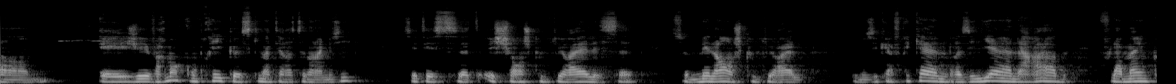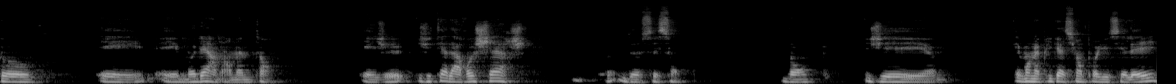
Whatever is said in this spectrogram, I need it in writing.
Euh, et j'ai vraiment compris que ce qui m'intéressait dans la musique, c'était cet échange culturel et ce, mélange culturel de musique africaine, brésilienne, arabe, flamenco et, et moderne en même temps. Et j'étais à la recherche de ces sons. Donc, j'ai euh, fait mon application pour UCLA,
